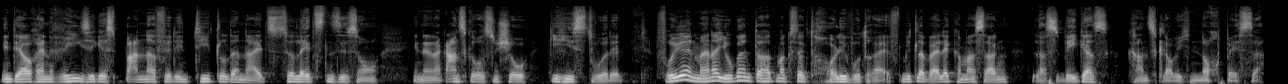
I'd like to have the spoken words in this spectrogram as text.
in der auch ein riesiges Banner für den Titel der Knights zur letzten Saison in einer ganz großen Show gehisst wurde. Früher in meiner Jugend, da hat man gesagt Hollywood reif. Mittlerweile kann man sagen, Las Vegas kann es, glaube ich, noch besser.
